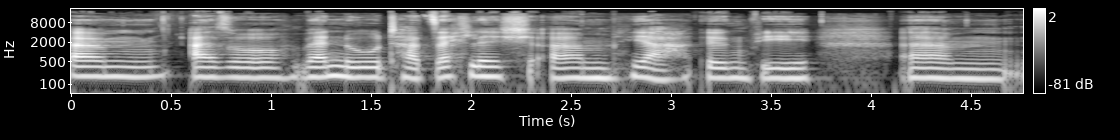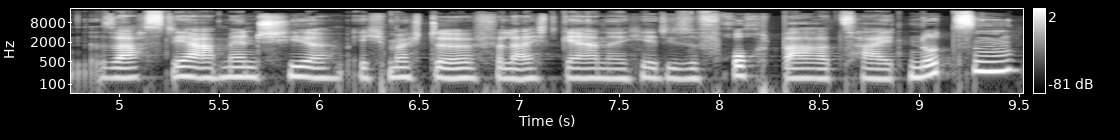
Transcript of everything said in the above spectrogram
Ähm, also wenn du tatsächlich ähm, ja irgendwie ähm, sagst, ja Mensch hier, ich möchte vielleicht gerne hier diese fruchtbare Zeit nutzen.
